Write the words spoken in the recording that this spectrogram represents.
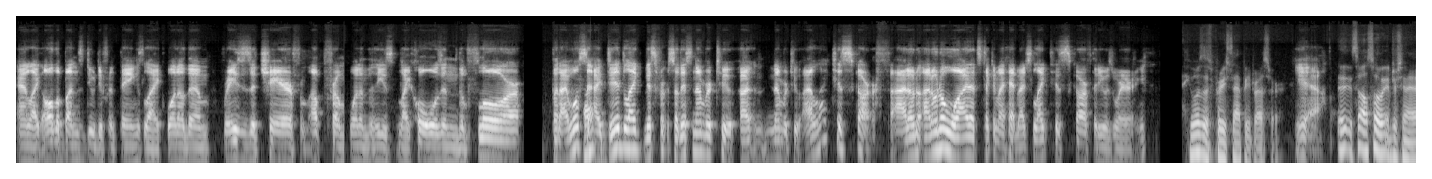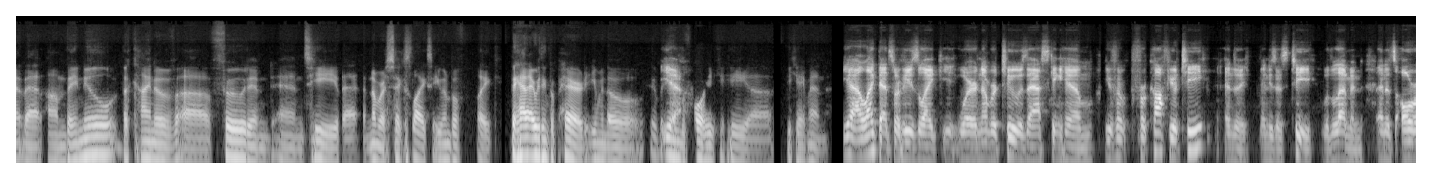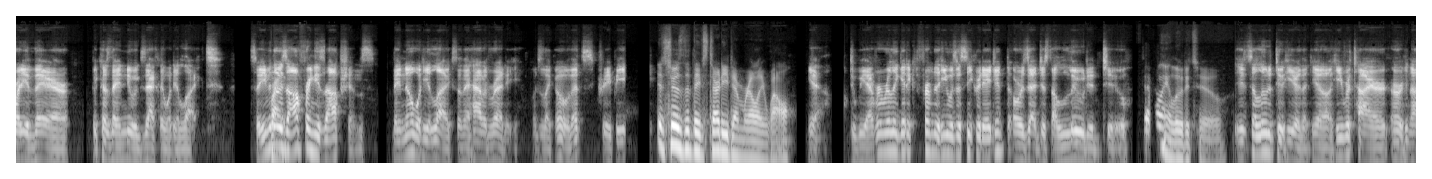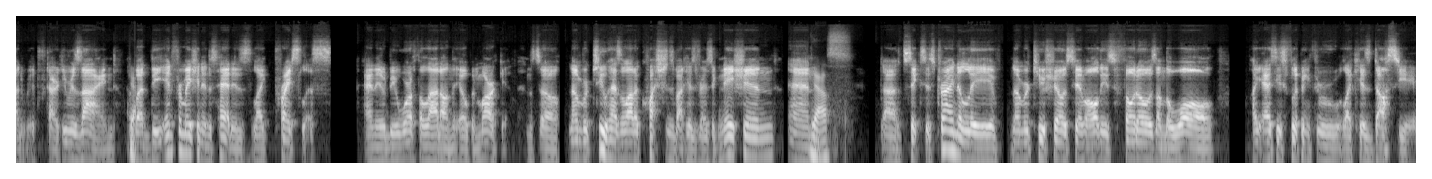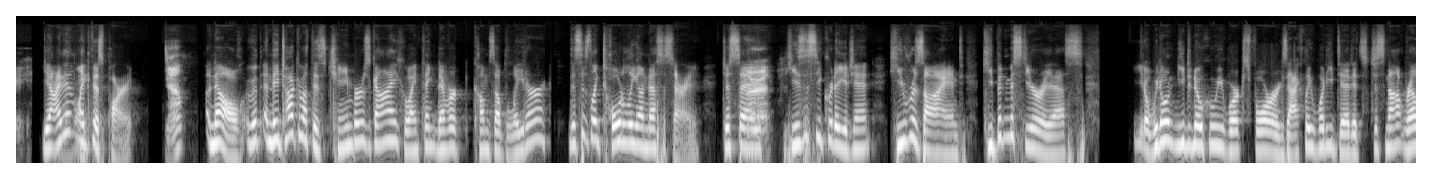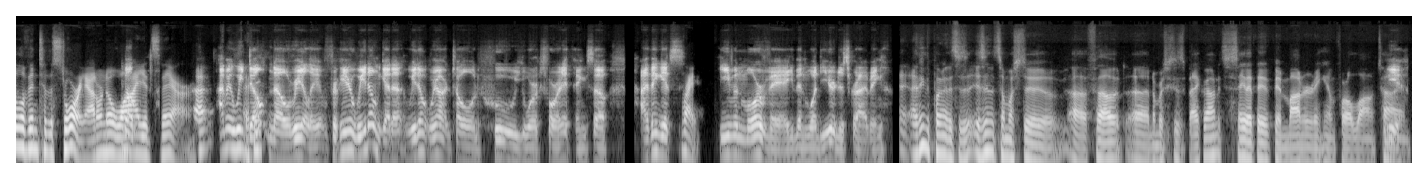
and like all the buttons do different things. Like one of them raises a chair from up from one of these like holes in the floor. But I will say. I did like this. For, so this number two, uh, number two, I liked his scarf. I don't know, I don't know why that stuck in my head, but I just liked his scarf that he was wearing. He was a pretty snappy dresser. Yeah. It's also interesting that, that um, they knew the kind of uh, food and, and tea that number six likes, even before like they had everything prepared, even though even Yeah. before he he uh, he came in. Yeah, I like that. So he's like, where number two is asking him, "You for, for coffee or tea?" And he, and he says tea with lemon, and it's already there because they knew exactly what he liked. So even though he's offering these options, they know what he likes and they have it ready, which is like, oh, that's creepy. It shows that they've studied him really well. Yeah. Do we ever really get it confirmed that he was a secret agent, or is that just alluded to? Definitely alluded to. It's alluded to here that you know he retired, or not retired, he resigned. Yeah. But the information in his head is like priceless, and it would be worth a lot on the open market. And so number two has a lot of questions about his resignation, and Yes. uh, six is trying to leave. Number two shows him all these photos on the wall, like as he's flipping through like his dossier. Yeah, I didn't like this part. No, No, and they talk about this Chambers guy who I think never comes up later. This is like totally unnecessary. Just say right. he's a secret agent. He resigned. Keep it mysterious. You know, we don't need to know who he works for or exactly what he did. It's just not relevant to the story. I don't know why it's there. I mean, we I don't know really. From here, we don't get a we don't we aren't told who he works for or anything. So I think it's Right. even more vague than what you're describing. I I think the point of this is isn't so much to uh, fill out uh, number six's background. It's to say that they've been monitoring him for a long time. Yeah,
